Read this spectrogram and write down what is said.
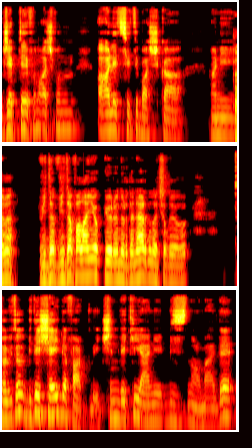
cep telefonu açmanın alet seti başka. Hani Değil mi? Vida, vida falan yok görünürde. Nereden açılıyor bu? Tabii tabii bir de şey de farklı. İçindeki yani biz normalde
